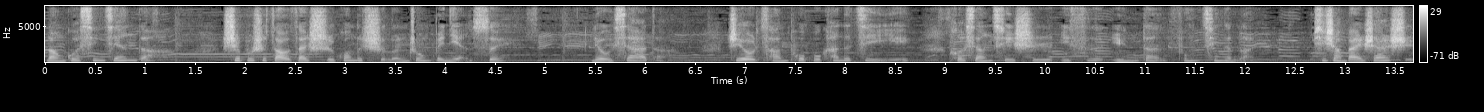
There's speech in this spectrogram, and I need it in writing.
暖过心间的，是不是早在时光的齿轮中被碾碎，留下的只有残破不堪的记忆和想起时一丝云淡风轻的暖？披上白纱时，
